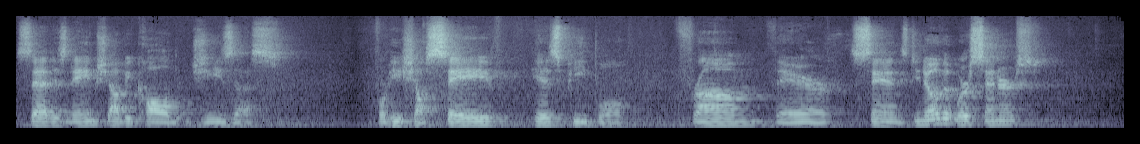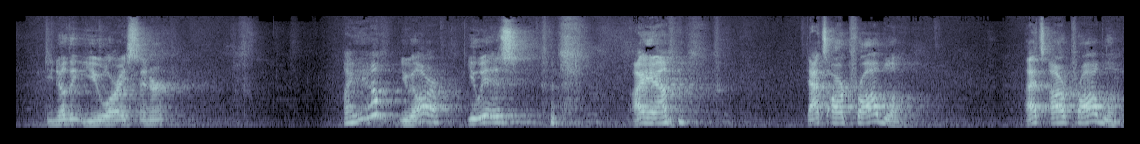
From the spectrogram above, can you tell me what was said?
said, His name shall be called Jesus, for he shall save his people from their sins. Do you know that we're sinners? Do you know that you are a sinner? I am. You are. You is. I am. That's our problem. That's our problem,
